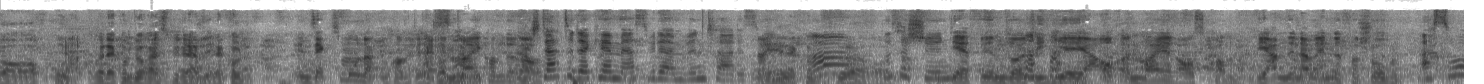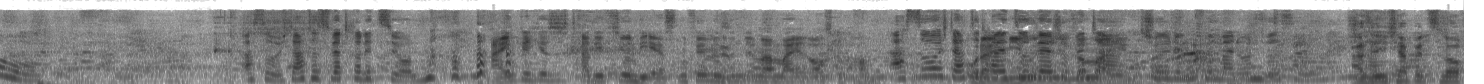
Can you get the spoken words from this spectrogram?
ja, auch gut. Aber der kommt doch erst wieder. Der kommt, In sechs Monaten kommt er. kommt Im Mai kommt er Ja. raus. Ich dachte, der käme erst wieder im Winter. Deswegen. Nee, der kommt ah, früher raus. Das ist ja schön. Der Film sollte hier ja auch im Mai rauskommen. Die haben den am Ende verschoben. Ach so. Ach so, ich dachte, es wäre Tradition. Eigentlich ist es Tradition, die ersten Filme sind immer im Mai rausgekommen. Ach so, ich dachte, Oder Tradition wäre schon Winter. Entschuldigung für mein Unwissen. also ich habe jetzt noch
